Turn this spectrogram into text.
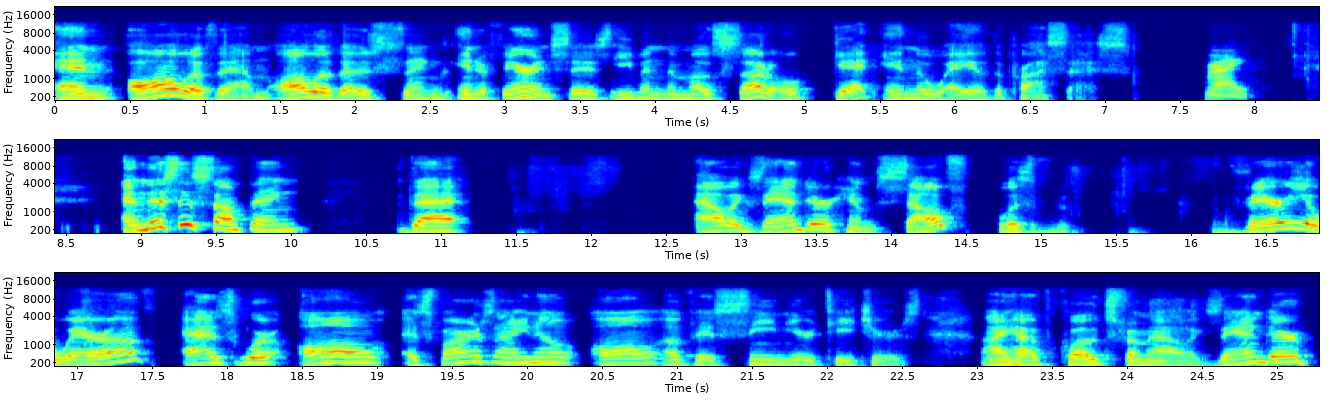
And all of them, all of those things, interferences, even the most subtle, get in the way of the process. right. And this is something that Alexander himself was very aware of, as were all, as far as I know, all of his senior teachers. I have quotes from Alexander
